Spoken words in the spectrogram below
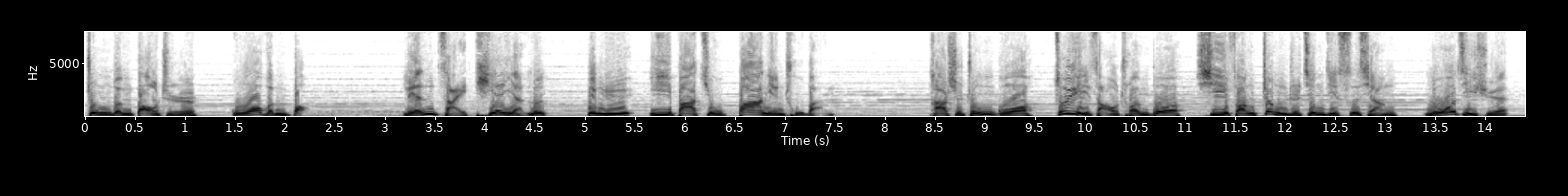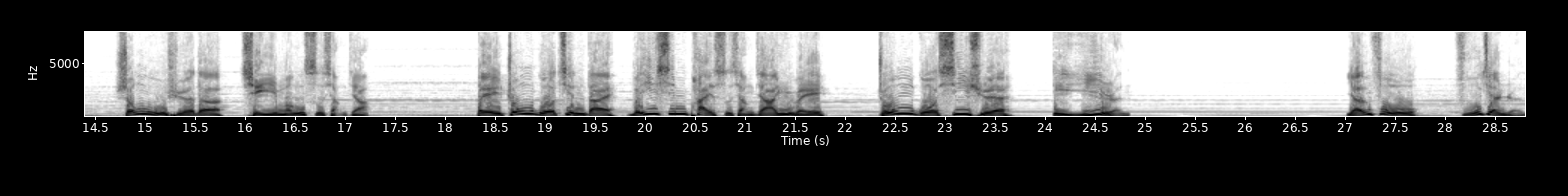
中文报纸《国文报》，连载《天演论》，并于1898年出版。他是中国最早传播西方政治经济思想、逻辑学、生物学的启蒙思想家，被中国近代维新派思想家誉为“中国西学第一人”。严复，福建人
